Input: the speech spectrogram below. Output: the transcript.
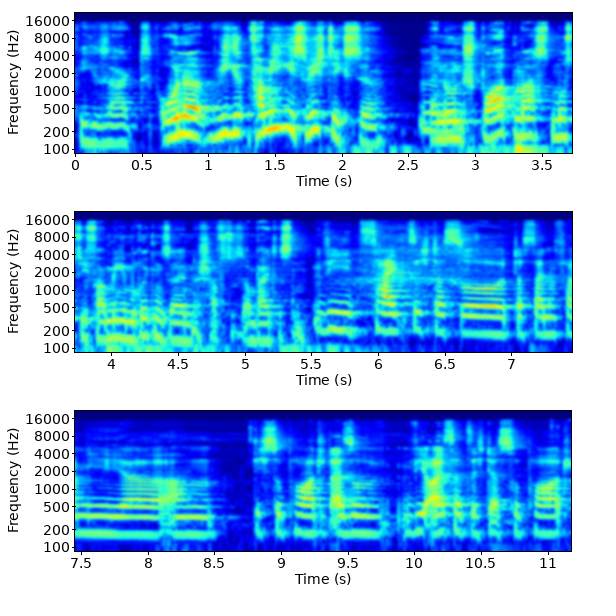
wie gesagt, ohne wie, Familie ist das Wichtigste. Wenn du einen Sport machst, muss die Familie im Rücken sein, dann schaffst du es am weitesten. Wie zeigt sich das so, dass deine Familie ähm, dich supportet? Also wie äußert sich der Support?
